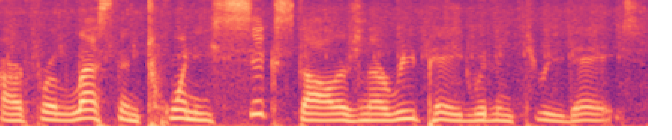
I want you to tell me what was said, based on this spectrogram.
are for less than $26 and are repaid within three days.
